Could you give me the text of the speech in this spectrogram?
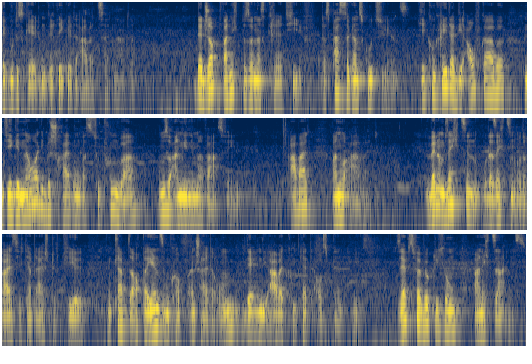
der gutes Geld und geregelte Arbeitszeiten hatte. Der Job war nicht besonders kreativ, das passte ganz gut zu Jens. Je konkreter die Aufgabe und je genauer die Beschreibung, was zu tun war, umso angenehmer war es für ihn. Arbeit war nur Arbeit. Wenn um 16 oder 16.30 Uhr der Bleistift fiel, dann klappte auch bei Jens im Kopf ein Schalter um, der ihn die Arbeit komplett ausblenden ließ. Selbstverwirklichung war nicht seins.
